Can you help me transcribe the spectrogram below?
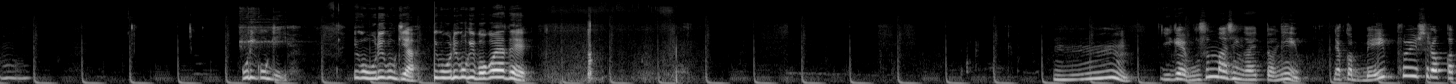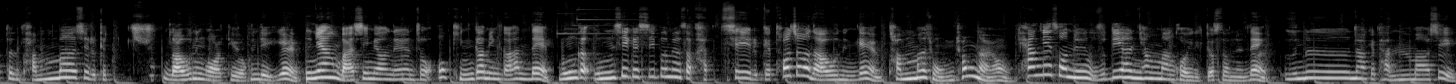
음. 오리고기. 이거 오리고기야. 이거 오리고기 먹어야 돼. 음, 이게 무슨 맛인가 했더니 약간 메이플 시럽 같은 단맛이 이렇게 쭉 나오는 것 같아요. 근데 이게 그냥 마시면은 좀 어, 긴가민가 한데 뭔가 음식을 씹으면서 같이 이렇게 터져 나오는 게 단맛이 엄청나요. 향에서는 우디한 향만 거의 느꼈었는데 은은하게 단맛이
